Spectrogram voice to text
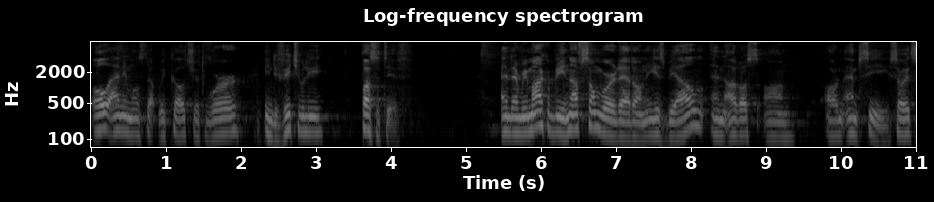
all animals that we cultured were individually positive. And then remarkably enough, some were dead on ESBL and others on, on AmpC. So it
